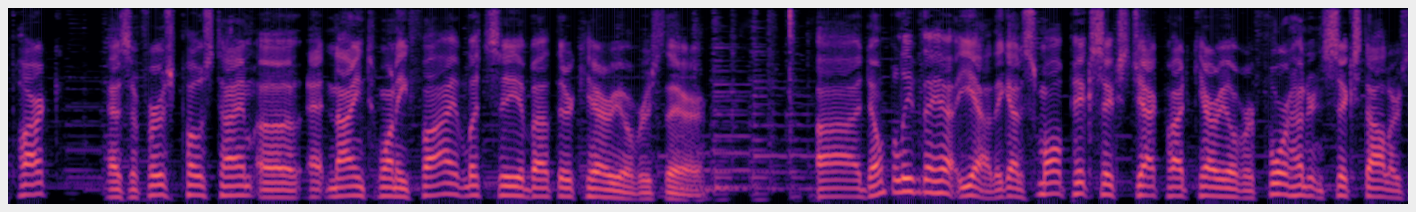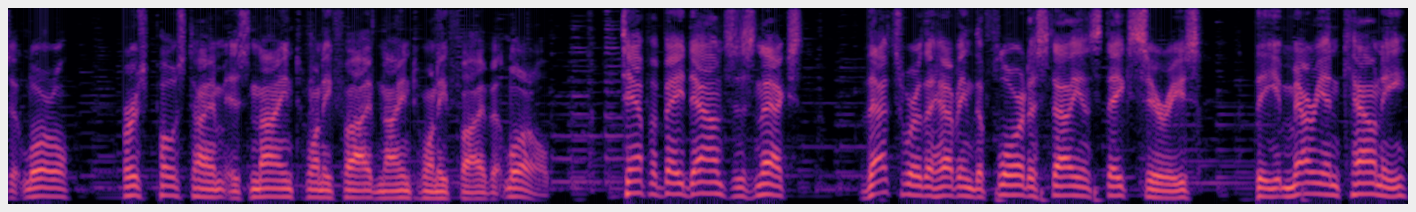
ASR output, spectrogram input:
Park has a first post time uh, at 9:25. Let's see about their carryovers there. Uh, don't believe they have. Yeah, they got a small pick six jackpot carryover, four hundred and six dollars at Laurel. First post time is 9:25. 9:25 at Laurel. Tampa Bay Downs is next. That's where they're having the Florida Stallion Stakes Series. The Marion County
